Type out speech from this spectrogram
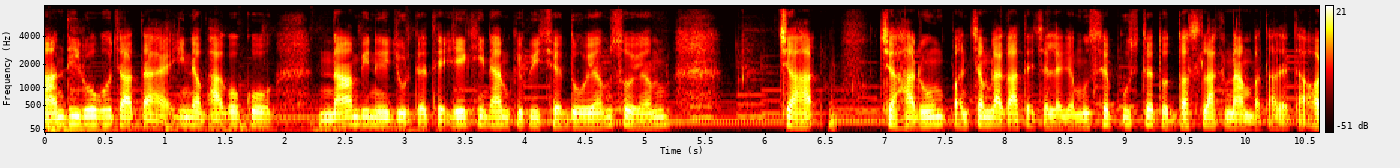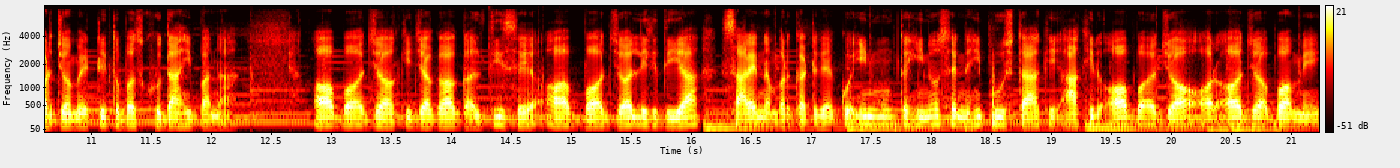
आंधी रोग हो जाता है। इन अभागों को नाम भी नहीं जुड़ते थे। एक ही नाम के पीछे दोयम, सोयम चार चारूम पंचम लगाते चले गए। मुझसे पूछते तो दस लाख नाम बता देता और ज्योमेट्री तो बस खुदा ही बना अ ब ज की जगह गलती से अ ब ज लिख दिया, सारे नंबर कट गए। कोई इन मुमतहीनों से नहीं पूछता कि आखिर अ ब ज और अ ज ब में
